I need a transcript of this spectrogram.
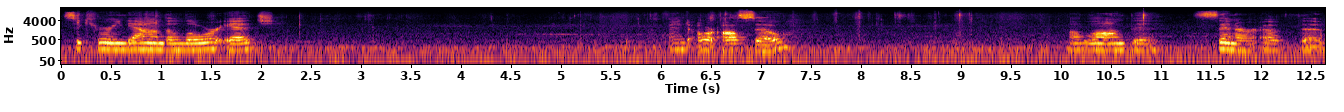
securing down on the lower edge and or also along the center of the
